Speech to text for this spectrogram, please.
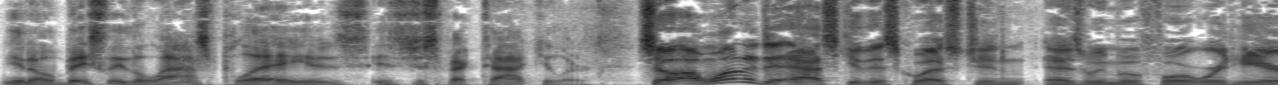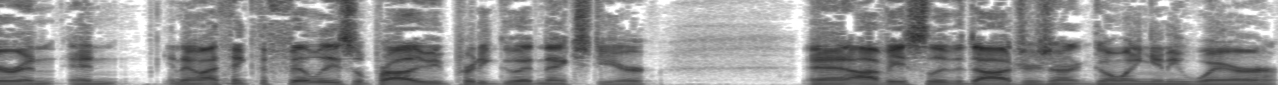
you know, basically the last play is, is just spectacular. So I wanted to ask you this question as we move forward here, and and you know I think the Phillies will probably be pretty good next year, and obviously the Dodgers aren't going anywhere.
